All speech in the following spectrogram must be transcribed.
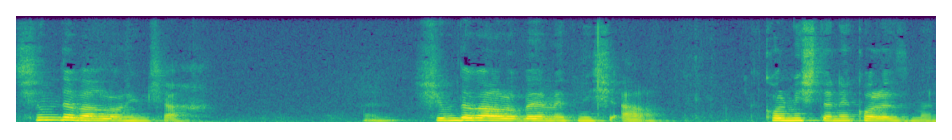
שום דבר לא נמשך. כן? שום דבר לא באמת נשאר. הכל משתנה כל הזמן.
